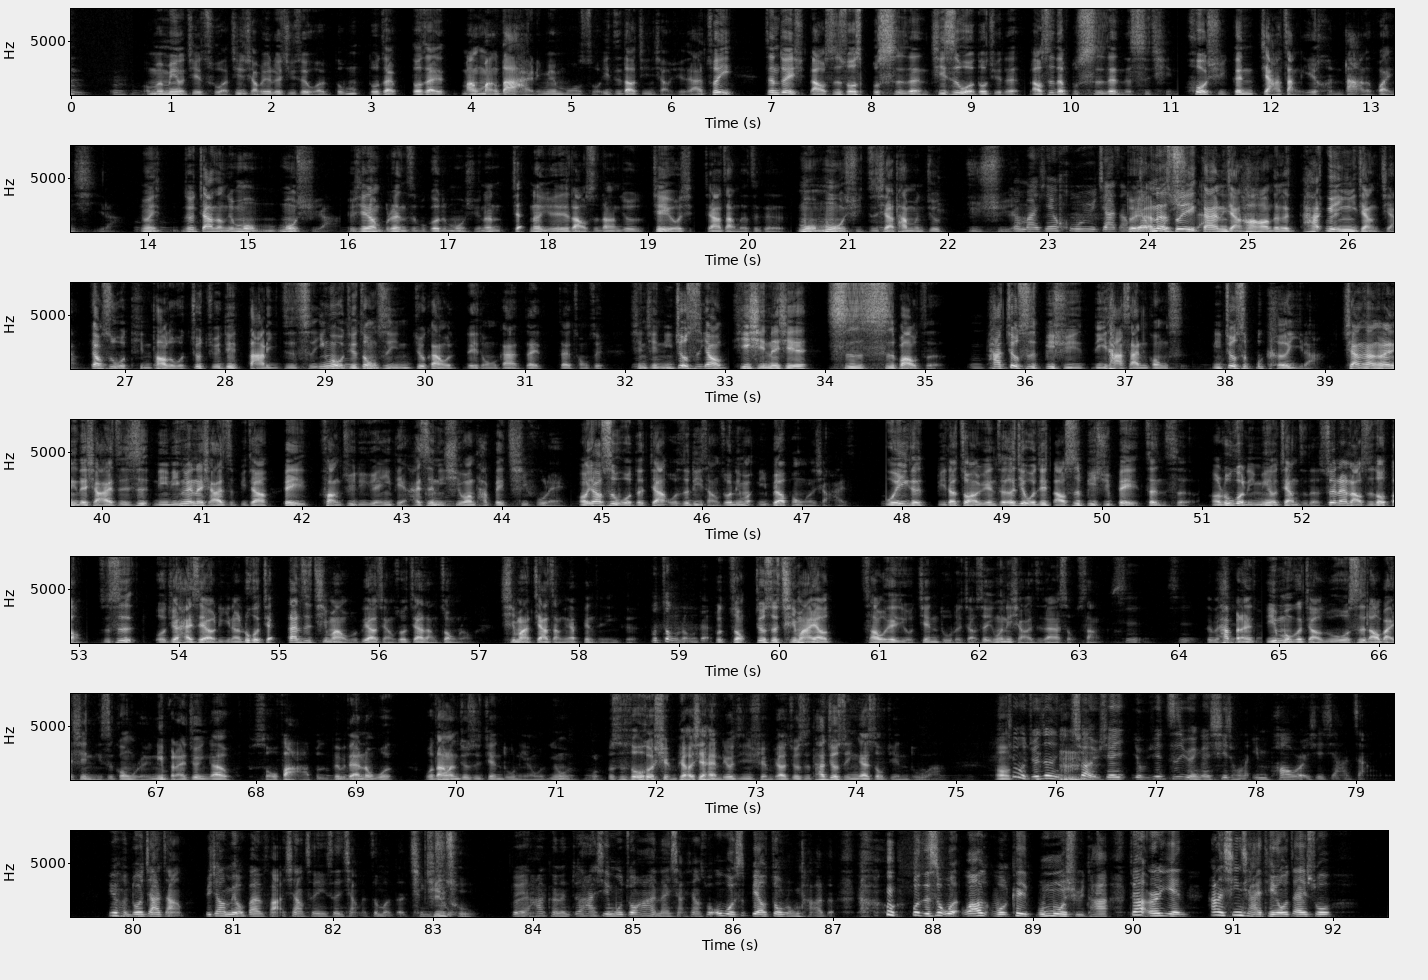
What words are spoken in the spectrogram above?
我们没有接触啊。即使小朋友六七岁，我都都在都在茫茫大海里面摸索，一直到进小学啊，所以。针对老师说不适任，其实我都觉得老师的不适任的事情，或许跟家长也有很大的关系啦。因为就家长就默默许啊，有些人不认知不够就默许。那家那有些老师当然就借由家长的这个默默许之下，他们就继续啊。就蛮先呼吁家长对啊。那所以刚才你讲浩浩那个，他愿意这样讲，要是我听到了，我就绝对大力支持。因为我觉得这种事情，就刚我雷同，我刚才在在重水性情，你就是要提醒那些施施暴者。他就是必须离他三公尺，你就是不可以啦。想想看，你的小孩子是你宁愿那小孩子比较被放距离远一点，还是你希望他被欺负嘞？哦，要是我的家，我是立场说，你们你不要碰我的小孩子。唯一一个比较重要的原则，而且我觉得老师必须被震慑哦。如果你没有这样子的，虽然老师都懂，只是我觉得还是要有力量。如果家，但是起码我不要想说家长纵容，起码家长要变成一个不纵容的，不纵就是起码要稍微有监督的角色，因为你小孩子在他手上是。是，对不对？他本来以某个角度，我是老百姓，你是公务人员，你本来就应该守法，不是对不对？那我我当然就是监督你啊，我因为我我不是说我选票现在很流行选票，就是他就是应该受监督啊。哦，其实我觉得你需要有些 有一些资源跟系统来 empower 一些家长，因为很多家长比较没有办法像陈医生想的这么的清楚。清楚，对他可能就他心目中他很难想象说，哦，我是不要纵容他的，或者是我我要我可以不默许他。对他而言，他的心情还停留在说。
